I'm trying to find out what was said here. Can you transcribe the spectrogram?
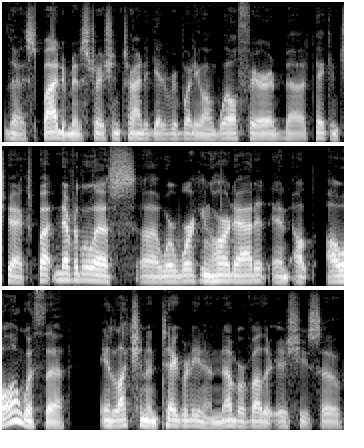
the Biden administration trying to get everybody on welfare and uh, taking checks. But nevertheless, uh, we're working hard at it, and along with the election integrity and a number of other issues. So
